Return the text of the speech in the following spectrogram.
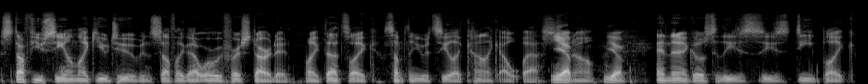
stuff you see on like YouTube and stuff like that where we first started. Like that's like something you would see like kind of like out west, Yep. you know. Yep. And then it goes to these these deep like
